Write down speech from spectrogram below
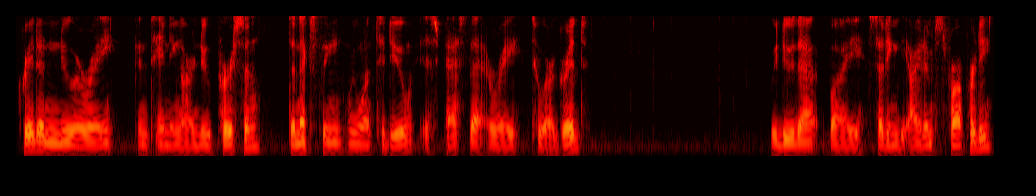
created a new array containing our new person. The next thing we want to do is pass that array to our grid. We do that by setting the items property.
